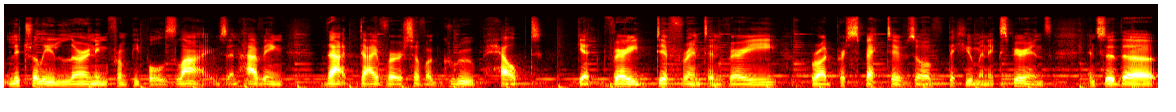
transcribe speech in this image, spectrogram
literally learning from people's lives and having that diverse of a group helped get very different and very broad perspectives of the human experience. And so the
